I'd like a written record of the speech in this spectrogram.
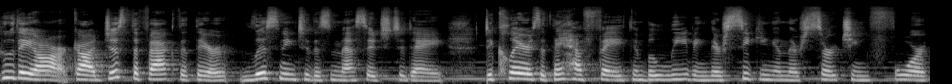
who they are. God, just the fact that they're listening to this message today declares that they have faith and believing, they're seeking and they're searching for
